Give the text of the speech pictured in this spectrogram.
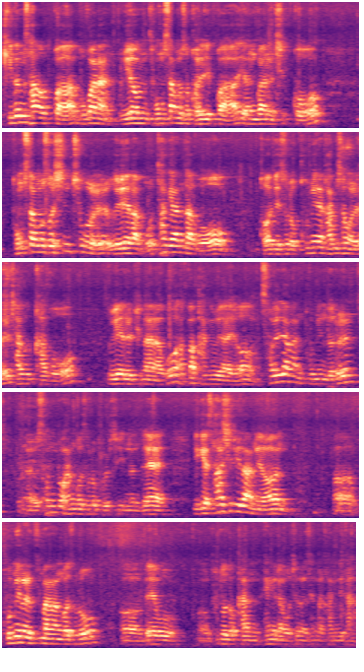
기금 사업과 무관한 위험 동사무소 건립과 연관을 짓고 동사무소 신축을 의회가 못하게 한다고 거짓으로 국민의 감성을 자극하고 의회를 비난하고 압박하기 위하여 선량한 국민들을 어, 선동한 것으로 볼 수 있는데 이게 사실이라면 어, 국민을 기망한 것으로 어, 매우 어, 부도덕한 행위라고 저는 생각합니다.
